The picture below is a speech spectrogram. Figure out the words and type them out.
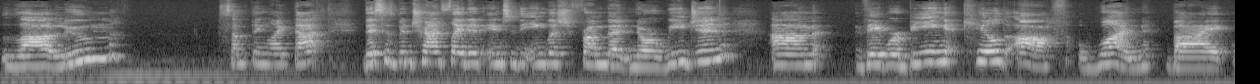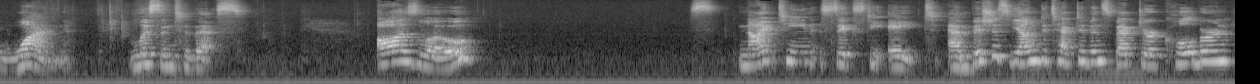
Lahlum, something like that. This has been translated into the English from the Norwegian. Um, they were being killed off one by one. Listen to this. Oslo 1968, ambitious young detective inspector Kolbjørn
